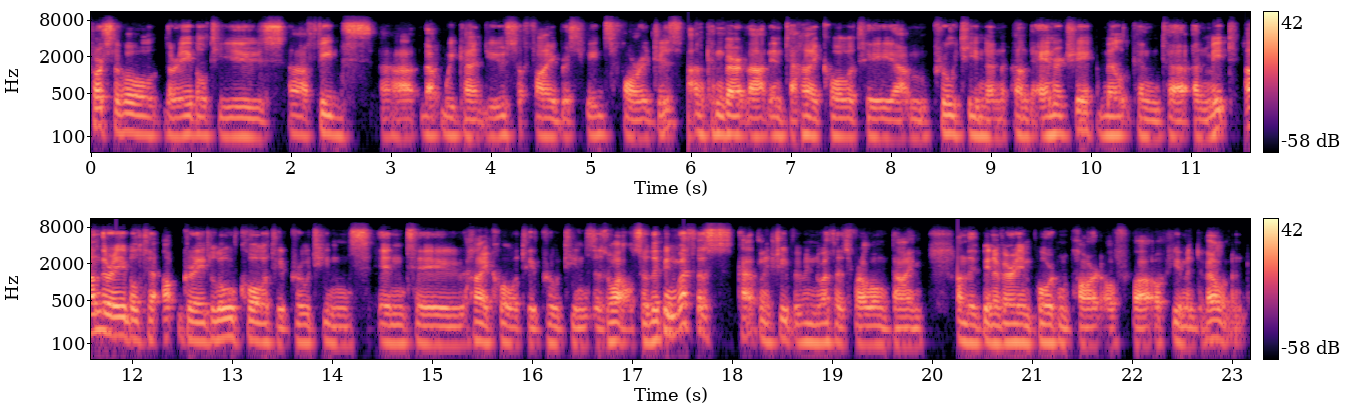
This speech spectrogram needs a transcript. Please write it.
First of all, they're able to use uh, feeds uh, that we can't use, so fibrous feeds, forages, and convert that into high quality um, protein and, and energy, milk and, uh, and meat. And they're able to upgrade low quality proteins into high quality proteins as well. So they've been with us, cattle and sheep have been with us for a long time, and they've been a very important part of, uh, of human development.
